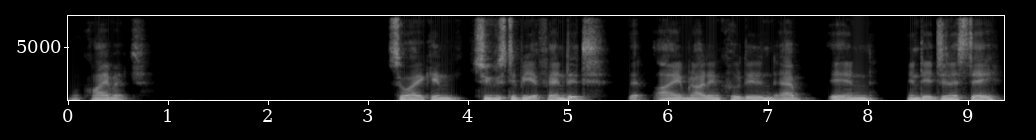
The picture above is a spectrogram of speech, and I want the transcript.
the climate. So I can choose to be offended that I am not included in, in Indigenous Day,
